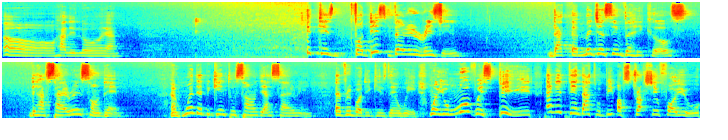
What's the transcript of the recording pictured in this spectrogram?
Oh, hallelujah. It is for this very reason that emergency vehicles they have sirens on them. And when they begin to sound their siren, everybody gives them way. When you move with speed, anything that will be obstruction for you,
